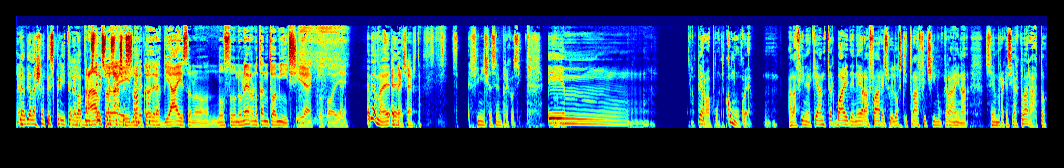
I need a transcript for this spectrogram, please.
le abbia lasciate scritte nella Eh, busta del suo Trump e il direttore dell'FBI sono- non, so- non erano tanto amici, ecco, poi... Eh beh, ma è- Eh beh, certo. finisce sempre così. Ehm, Però appunto, comunque, mh, alla fine che Hunter Biden era a fare i suoi loschi traffici in Ucraina sembra che sia acclarato.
